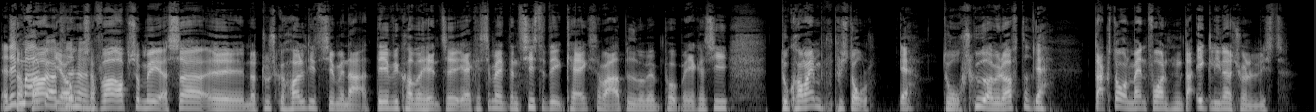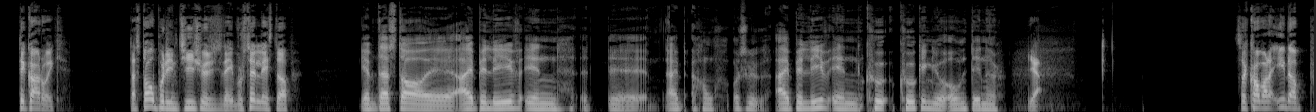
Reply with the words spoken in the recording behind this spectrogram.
Er det så ikke meget for, godt, jo, det her? så for at opsummere, så øh, når du skal holde dit seminar, det er vi kommet hen til. Jeg kan simpelthen, den sidste del kan jeg ikke så meget byde mig med på, men jeg kan sige, du kommer ind med en pistol. Ja. Du skyder op i loftet. Ja. Der står en mand foran den, der ikke ligner en journalist. Det gør du ikke. Der står på din t-shirt i dag. Vil du selv læse det op? Jamen, der står, uh, I believe in... Uh, I, oh, undskyld. I believe in coo- cooking your own dinner. Ja. Så kommer der en op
